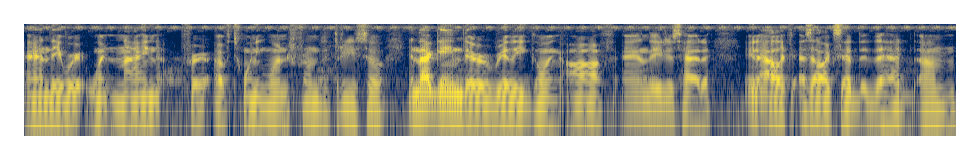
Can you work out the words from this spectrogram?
and they were went 9 for of 21 from the 3 so in that game they were really going off and they just had and Alec, as Alex said, they had um,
